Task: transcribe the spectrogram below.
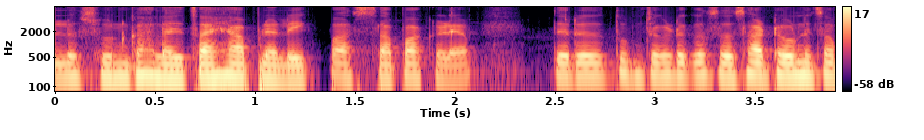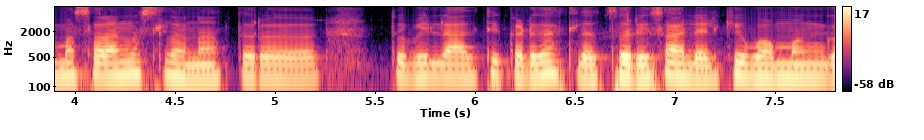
लसूण घालायचं आहे आपल्याला एक पाच सहा पाकळ्या. तर तुमच्याकडे कसं साठवणीचा मसाला नसला ना तर तुम्ही लाल तिखट घातलं तरी चालेल किंवा मग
